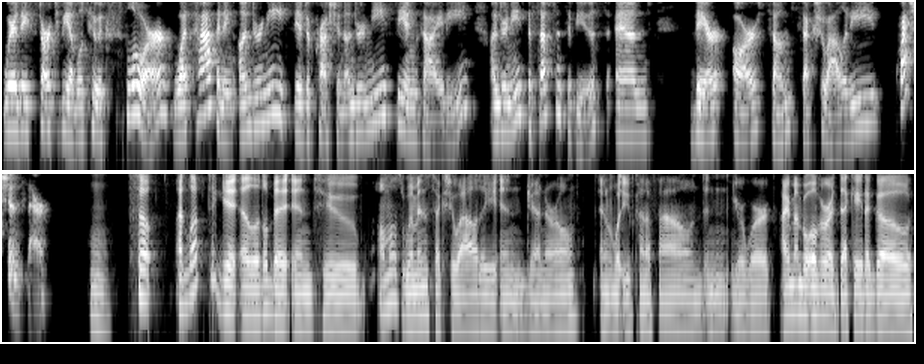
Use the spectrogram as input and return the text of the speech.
where they start to be able to explore what's happening underneath the depression, underneath the anxiety, underneath the substance abuse. And there are some sexuality questions there. Hmm. So I'd love to get a little bit into almost women's sexuality in general and what you've kind of found in your work. I remember over a decade ago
